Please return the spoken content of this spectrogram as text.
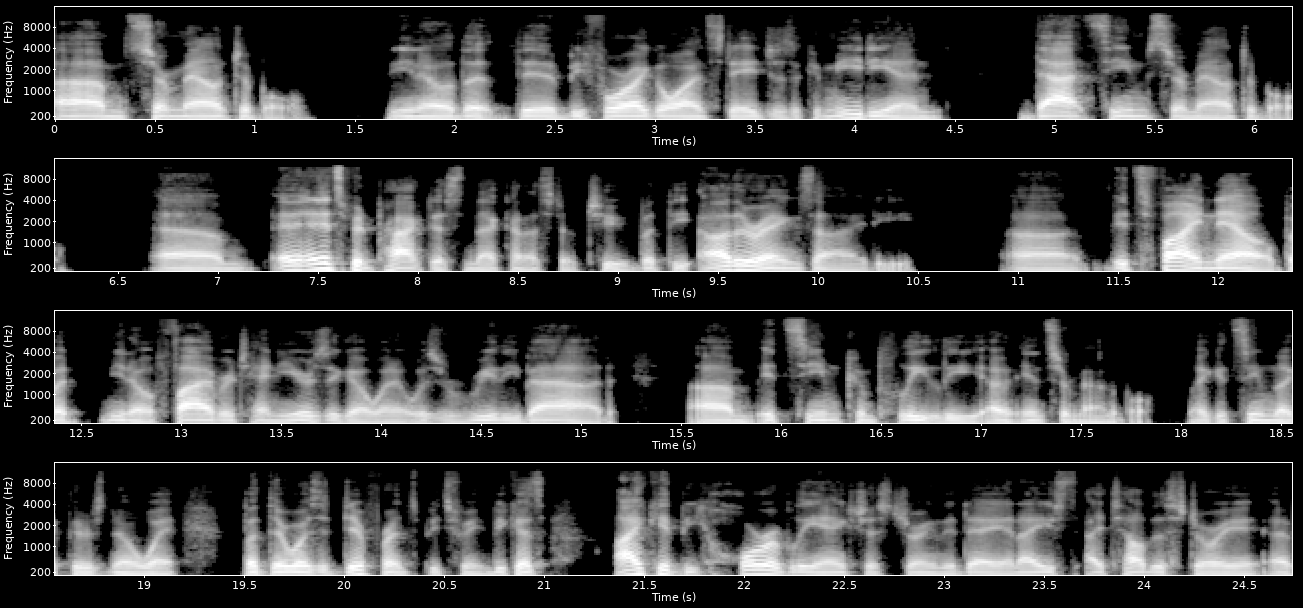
um, surmountable. You know, the the before I go on stage as a comedian, that seems surmountable. Um, and, and it's been practiced and that kind of stuff too. But the other anxiety, uh, it's fine now. But you know, five or ten years ago when it was really bad, um, it seemed completely uh, insurmountable. Like it seemed like there's no way. But there was a difference between because I could be horribly anxious during the day, and I used I tell this story uh,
